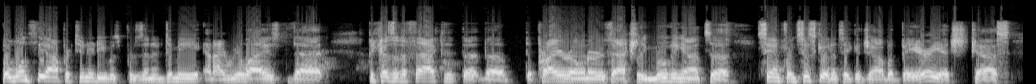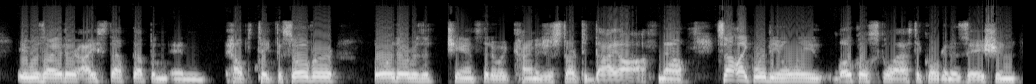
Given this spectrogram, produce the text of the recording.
But once the opportunity was presented to me and I realized that because of the fact that the, the, the prior owner is actually moving out to San Francisco to take a job at Bay Area Chess, it was either I stepped up and, and helped take this over or there was a chance that it would kind of just start to die off. Now, it's not like we're the only local scholastic organization.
